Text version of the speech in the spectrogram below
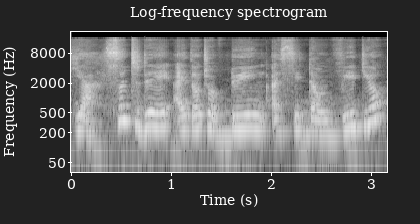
Yeah, so today I thought of doing a sit down video.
